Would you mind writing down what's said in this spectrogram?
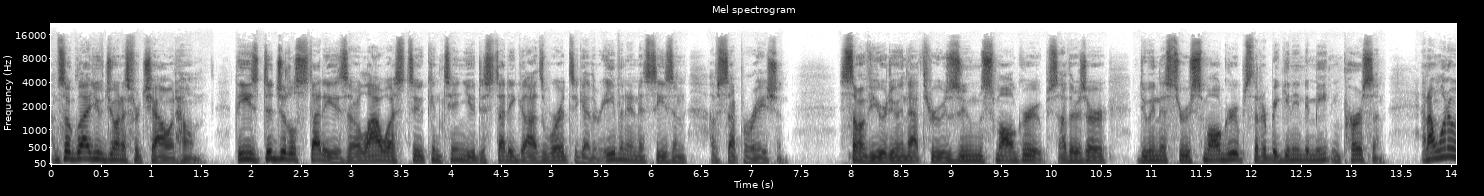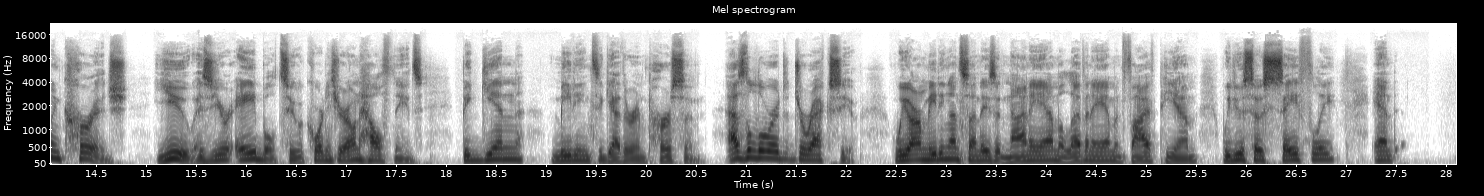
I'm so glad you've joined us for Chow at Home. These digital studies allow us to continue to study God's Word together, even in a season of separation. Some of you are doing that through Zoom small groups. Others are doing this through small groups that are beginning to meet in person. And I want to encourage you, as you're able to, according to your own health needs, begin meeting together in person as the Lord directs you. We are meeting on Sundays at 9 a.m., 11 a.m., and 5 p.m. We do so safely. And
